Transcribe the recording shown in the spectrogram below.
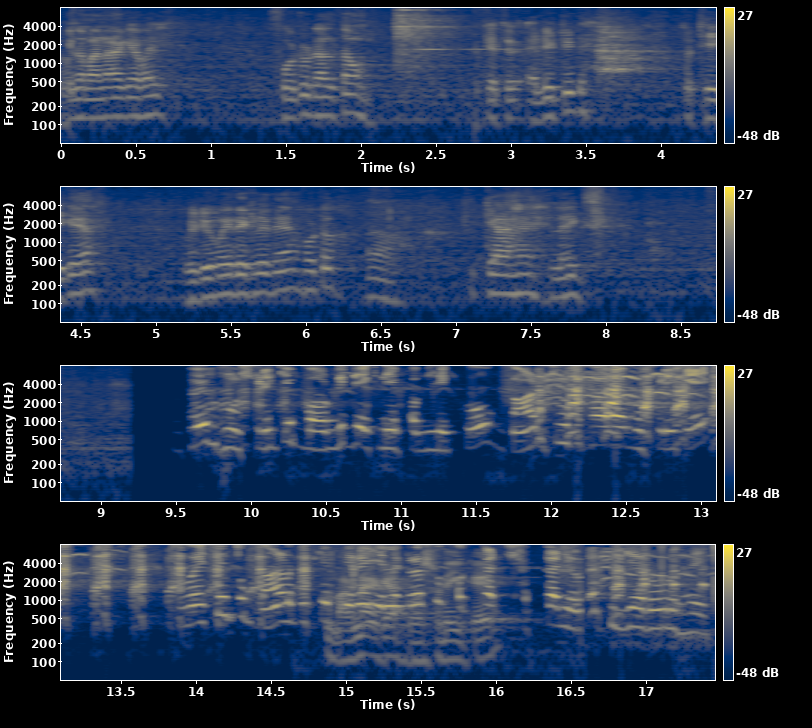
तो ज़माना आ गया भाई। फ़ोटो डालता हूँ। कहते हो एडिटेड तो ठीक है यार। वीडियो में ही देख लेते हैं फ़ोटो हाँ। कि क्या है लाइक्स भाई भोसड़ी की बॉडी देखनी है पब्लिक को। बाढ़ क्यों दिखा रहा है भोसड़ी के? वैसे तो बाढ़ के माना पता क्या लग भोसड़ी तो के? अच्छा ज़रूर है।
